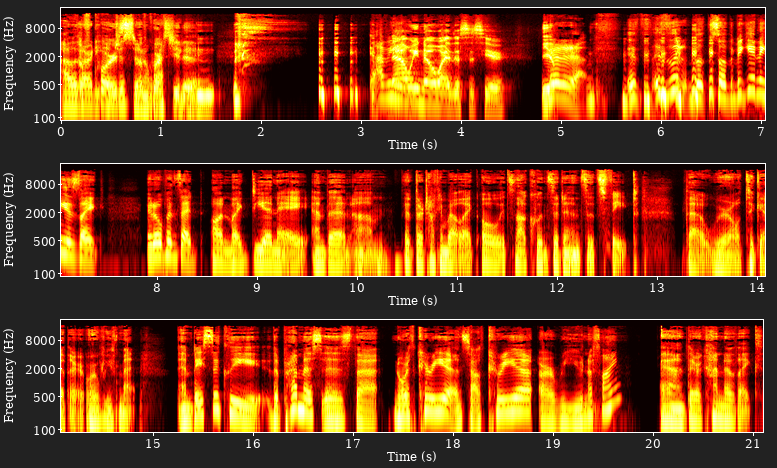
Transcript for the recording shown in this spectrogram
I was already course. interested Of in course you didn't. I mean, now we know why this is here. Yep. No, no, no. It's, it's so the beginning is like it opens at on like DNA, and then um they're talking about like oh it's not coincidence, it's fate that we're all together or we've met. And basically, the premise is that North Korea and South Korea are reunifying, and they're kind of like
